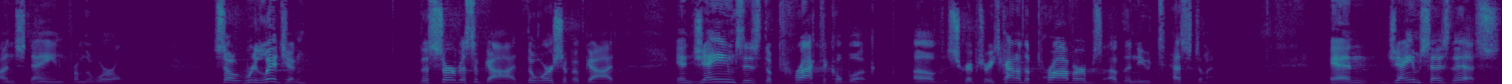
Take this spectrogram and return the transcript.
unstained from the world. So, religion, the service of God, the worship of God, and James is the practical book of Scripture. He's kind of the Proverbs of the New Testament. And James says this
